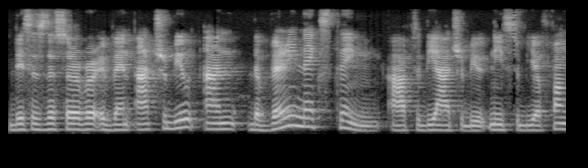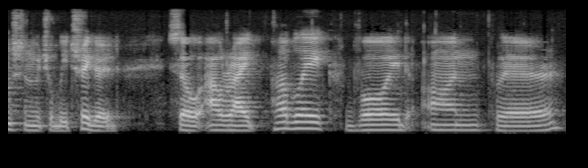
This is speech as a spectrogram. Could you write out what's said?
This is the server event attribute and the very next thing after the attribute needs to be a function which will be triggered. So I'll write public void on player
